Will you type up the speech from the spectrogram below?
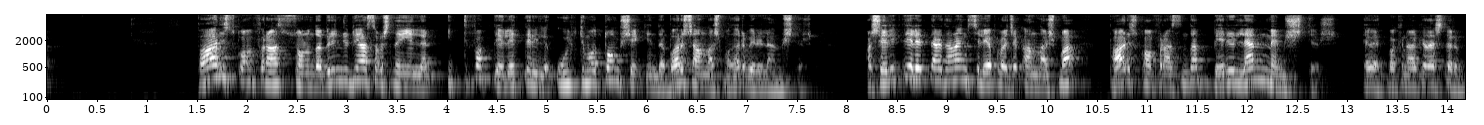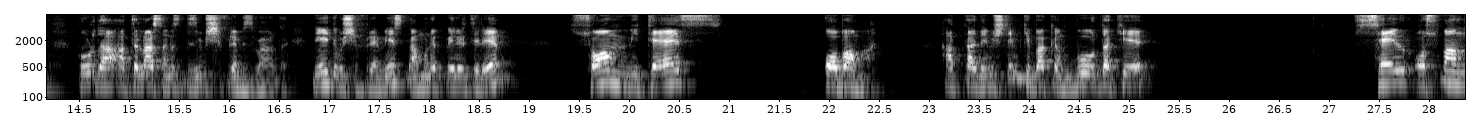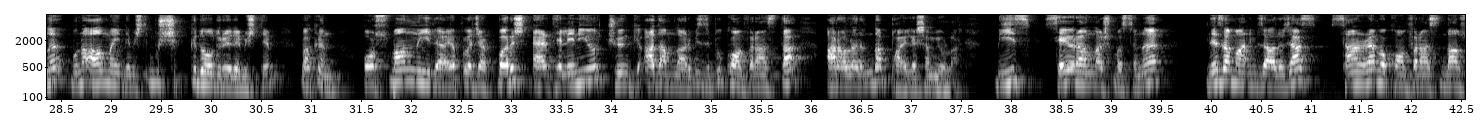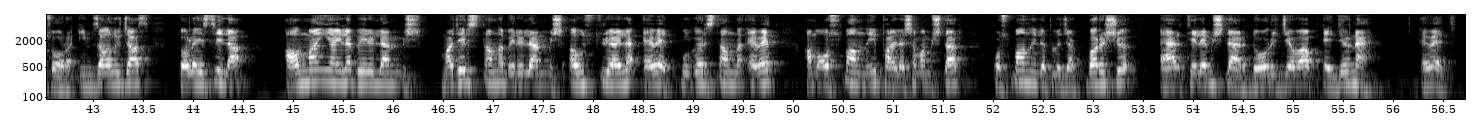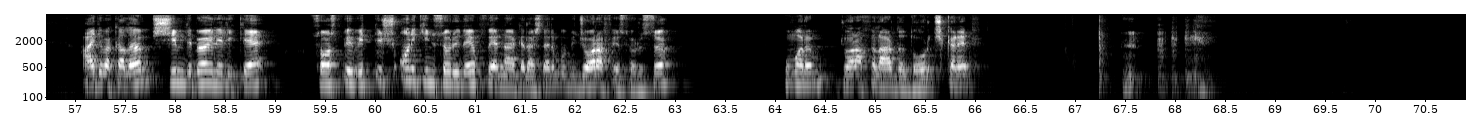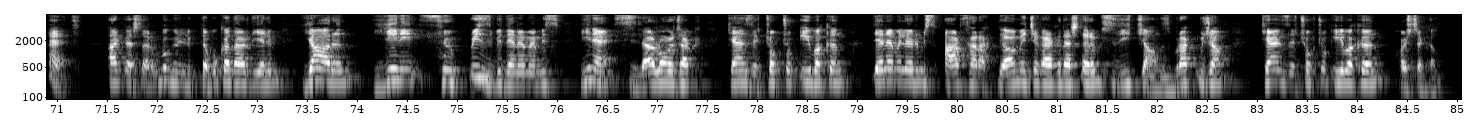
Paris Konferansı sonunda 1. Dünya Savaşı'nda yenilen ittifak devletleriyle ultimatom şeklinde barış anlaşmaları belirlenmiştir. Aşağıdaki devletlerden hangisiyle yapılacak anlaşma Paris Konferansı'nda belirlenmemiştir. Evet bakın arkadaşlarım burada hatırlarsanız bizim bir şifremiz vardı. Neydi bu şifremiz? Ben bunu hep belirtirim. Son vites Obama. Hatta demiştim ki bakın buradaki Sevr Osmanlı bunu almayın demiştim. Bu şıkkı dolduruyor demiştim. Bakın Osmanlı ile yapılacak barış erteleniyor. Çünkü adamlar bizi bu konferansta aralarında paylaşamıyorlar. Biz Sevr Anlaşması'nı ne zaman imzalayacağız? San Remo konferansından sonra imzalayacağız. Dolayısıyla Almanya ile belirlenmiş, Macaristan'la belirlenmiş, Avusturya ile evet, Bulgaristan'la evet ama Osmanlı'yı paylaşamamışlar. Osmanlı ile yapılacak barışı ertelemişler. Doğru cevap Edirne. Evet. Haydi bakalım. Şimdi böylelikle sos bir bitti. Şu 12. soruyu da yapıp verin arkadaşlarım. Bu bir coğrafya sorusu. Umarım coğrafyalarda doğru çıkar hep. Evet. Arkadaşlar bugünlük de bu kadar diyelim. Yarın yeni sürpriz bir denememiz yine sizlerle olacak. Kendinize çok çok iyi bakın. Denemelerimiz artarak devam edecek arkadaşlarım. Sizi hiç yalnız bırakmayacağım. Kendinize çok çok iyi bakın. Hoşçakalın.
